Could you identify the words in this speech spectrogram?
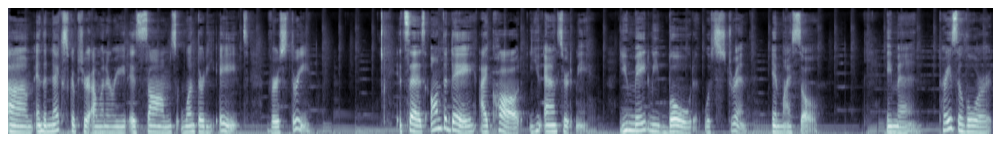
Um, and the next scripture I want to read is Psalms 138, verse 3. It says, On the day I called, you answered me. You made me bold with strength in my soul. Amen. Praise the Lord.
